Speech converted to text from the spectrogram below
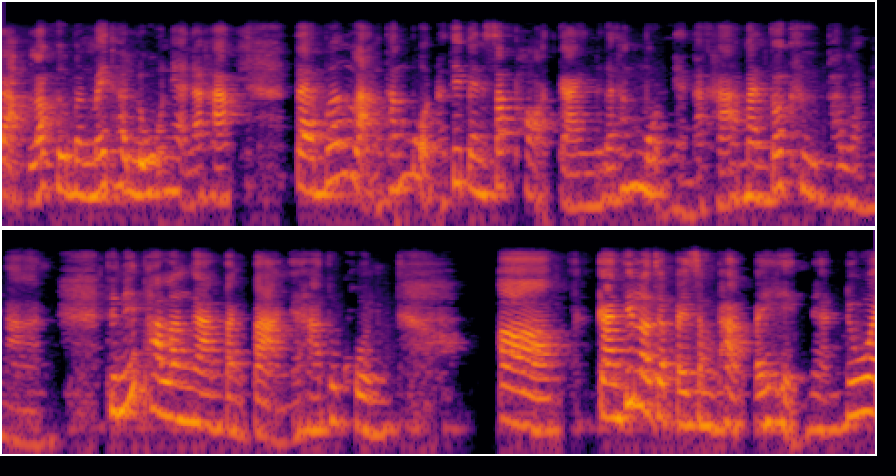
จับแล้วคือมันไม่ทะลุเนี่ยนะคะ แต่เบื้องหลังทั้งหมดที่เป็น support กายเนื้อทั้งหมดเนี่ยนะคะ มันก็คือพลังงาน ทีนี้พลังงานต่างๆนะคะทุกคนการที่เราจะไปสัมผัสไปเห็นเนี่ยด้วย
